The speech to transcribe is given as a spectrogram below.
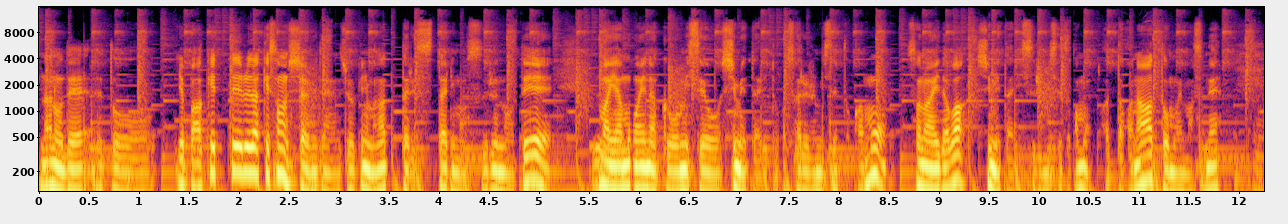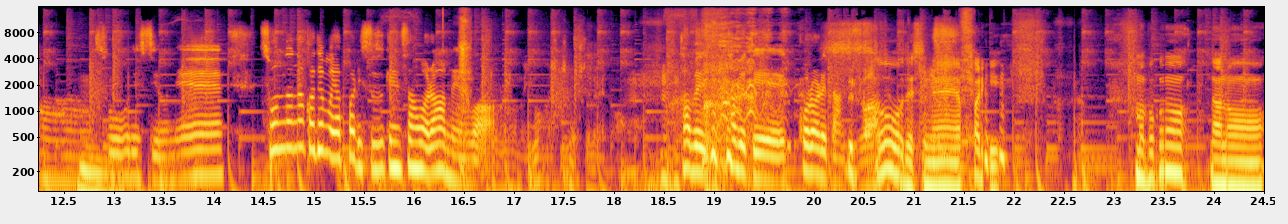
なので、えっと、やっぱ開けてるだけ損しちゃうみたいな状況にもなったりしたりもするので、まあやむを得なくお店を閉めたりとかされる店とかも、その間は閉めたりする店とかもあったかなと思いますね。あーうんそうですよね。そんな中でもやっぱり鈴健さんはラーメンは。食べ、食べて来られたんですか？そうですね、やっぱり、まあ僕も、あの、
